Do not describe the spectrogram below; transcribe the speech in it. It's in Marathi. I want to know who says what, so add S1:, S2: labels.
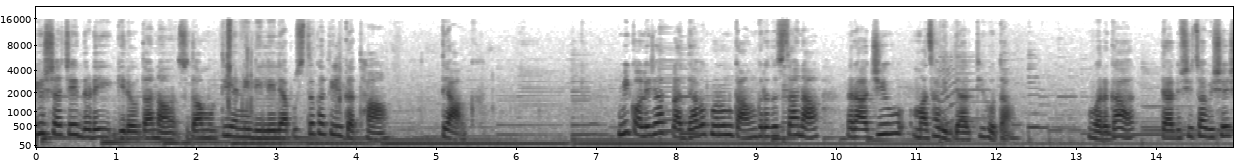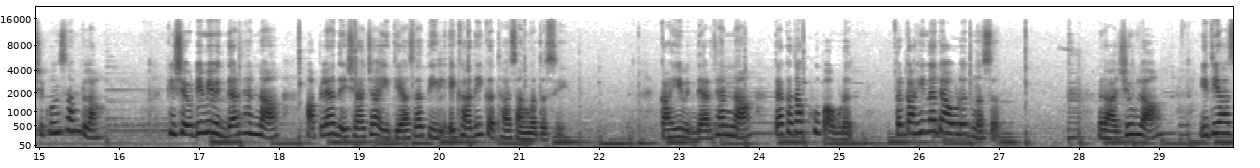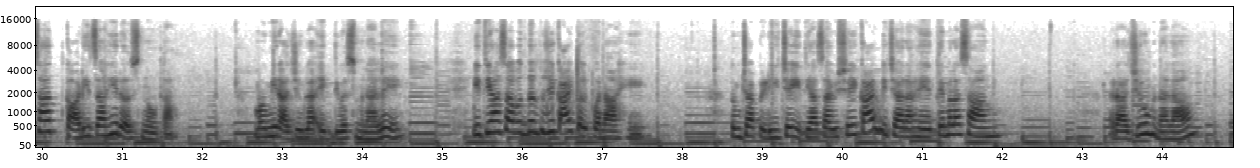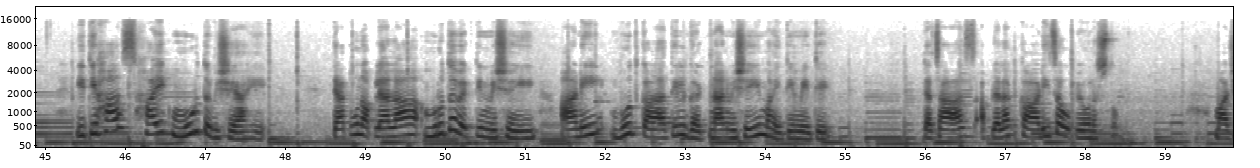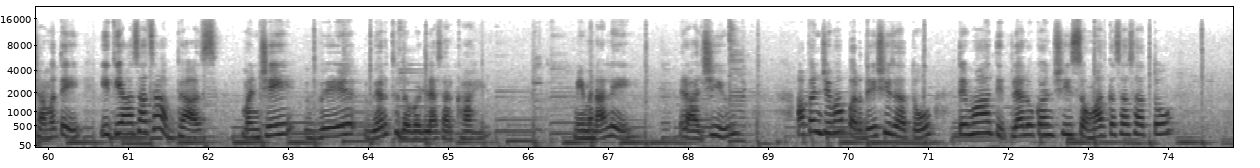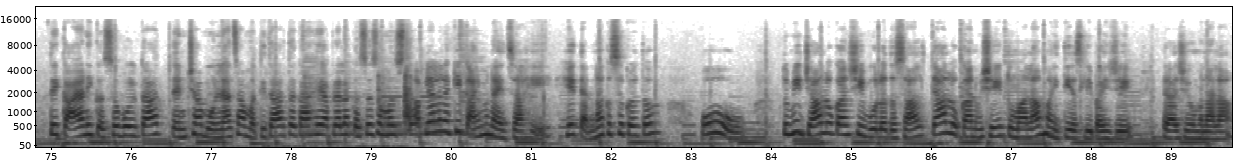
S1: आयुष्याचे दडे गिरवताना सुधामूर्ती यांनी लिहिलेल्या पुस्तकातील कथा त्याग. मी कॉलेजात प्राध्यापक म्हणून काम करत असताना राजीव माझा विद्यार्थी होता. वर्गात त्या दिवशीचा विषय शिकून संपला. की शेवटी मी विद्यार्थ्यांना आपल्या देशाच्या इतिहासातील एखादी कथा सांगत असे. काही विद्यार्थ्यांना त्या कथा खूप आवडत तर काहींना त्या आवडत नसत. राजीवला इतिहासात काडीचाही रस नव्हता. मग मी राजीवला एक दिवस म्हणाले इतिहासाबद्दल तुझी काय कल्पना आहे? तुमच्या पिढीचे इतिहासाविषयी काय विचार आहेत ते मला सांग. राजीव म्हणाला इतिहास हा एक मूर्त विषय आहे. त्यातून आपल्याला मृत व्यक्तींविषयी आणि भूतकाळातील घटनांविषयी माहिती मिळते. त्याचा आज आपल्याला काडीचा उपयोग नसतो. माझ्या मते इतिहासाचा अभ्यास म्हणजे वेळ व्यर्थ दवडल्यासारखा आहे. मी म्हणाले राजीव आपण जेव्हा परदेशी जातो तेव्हा तिथल्या लोकांशी संवाद कसा साधतो? ते काय आणि कसं बोलतात? त्यांच्या बोलण्याचा मतितार्थ काय हे आपल्याला कसं समजतं? आपल्याला नक्की काय म्हणायचं आहे हे त्यांना कसं कळतं? ओ तुम्ही ज्या लोकांशी बोलत असाल त्या लोकांविषयी तुम्हाला माहिती असली पाहिजे. राजीव म्हणाला.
